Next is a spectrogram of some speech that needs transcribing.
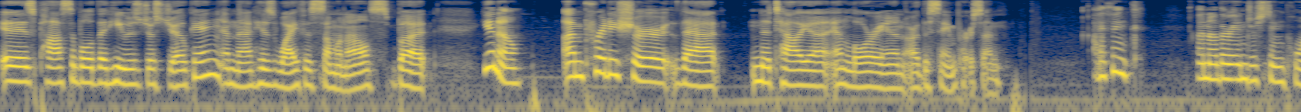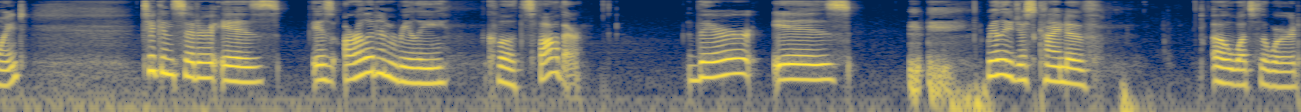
it is possible that he was just joking and that his wife is someone else, but you know, I'm pretty sure that Natalia and Laurian are the same person. I think another interesting point to consider is is Arleden really Kvothe's father? There is really just kind of oh, what's the word?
